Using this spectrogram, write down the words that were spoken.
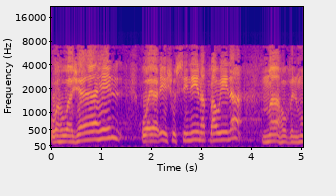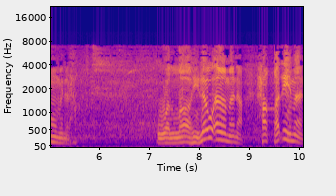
وهو جاهل ويعيش السنين الطويلة ما هو بالمؤمن الحق. والله لو آمن حق الإيمان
